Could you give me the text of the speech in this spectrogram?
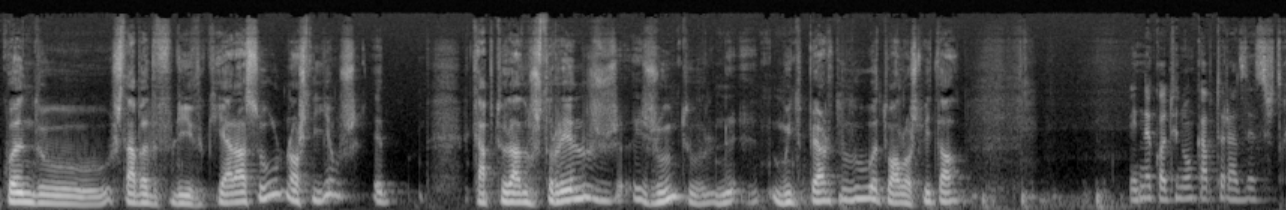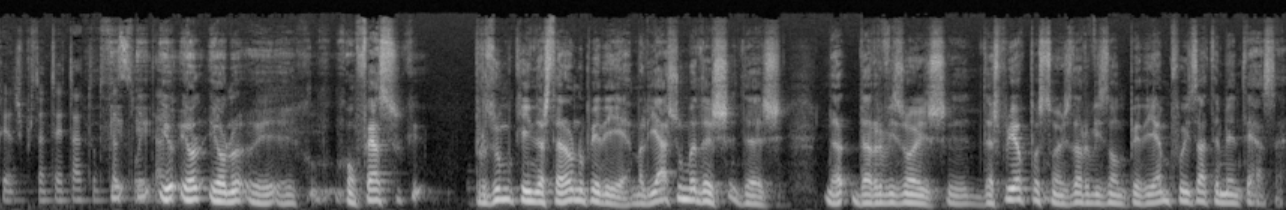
Quando estava definido que era a sul, nós tínhamos capturado uns terrenos junto, muito perto do atual hospital. Ainda continuam capturados esses terrenos, portanto está tudo facilitado. Eu, eu, eu, eu eh, confesso que presumo que ainda estarão no PDM. Aliás, uma das, das, das revisões, das preocupações da revisão do PDM foi exatamente essa.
